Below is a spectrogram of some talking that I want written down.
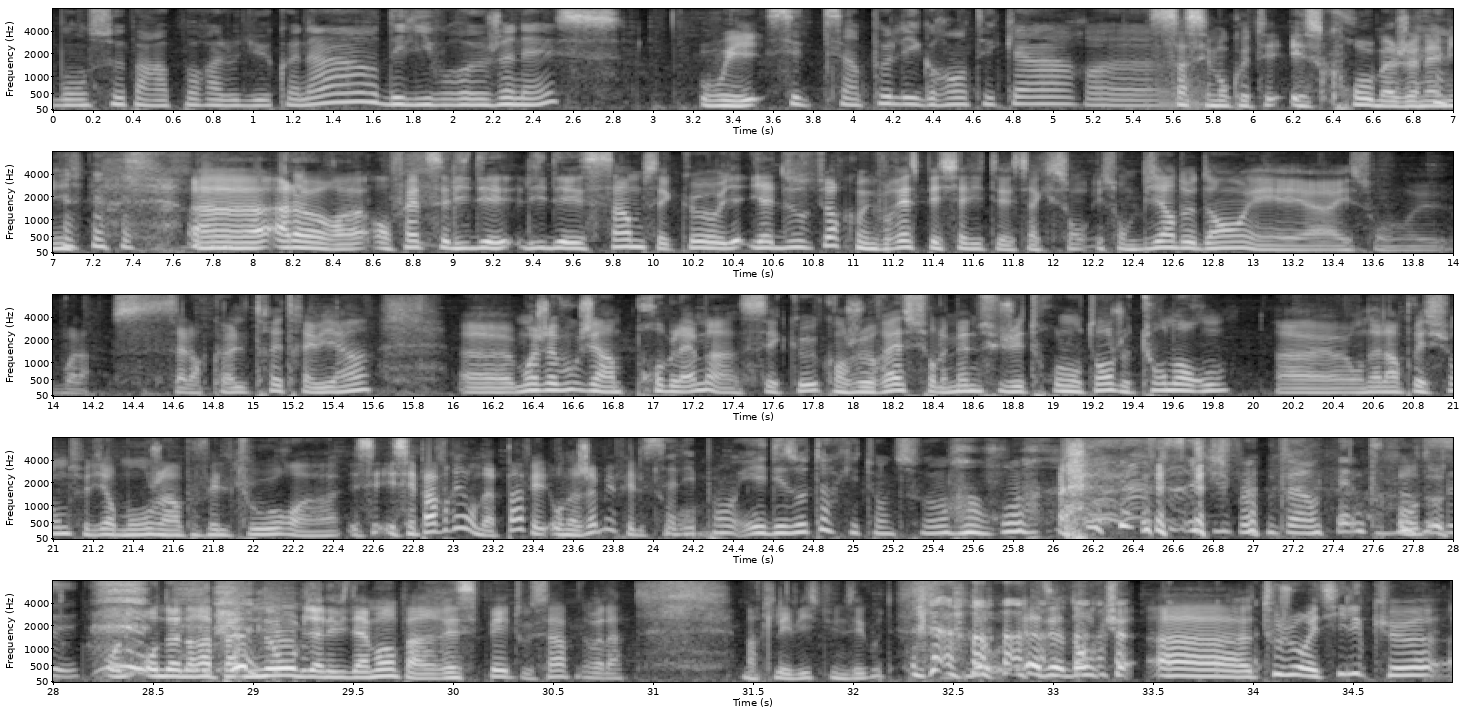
bon, ceux par rapport à l'odieux connard, des livres jeunesse, Oui, c'est un peu les grands écarts. euh, Ça, c'est mon côté escroc, ma jeune amie. Euh, alors, euh, en fait, c'est l'idée, l'idée est simple, c'est qu'il y, a- des auteurs qui ont une vraie spécialité. C'est-à-dire qu'ils sont, ils sont bien dedans et euh, ils sont, voilà, ça leur colle très très bien. Moi, j'avoue que j'ai un problème, c'est que quand je reste sur le même sujet trop longtemps, je tourne en rond. Euh, on a l'impression de se dire bon, j'ai un peu fait le tour. euh, et c'est- pas vrai, on n'a pas fait, on n'a jamais fait le Ça tour. dépend. Et des auteurs qui tournent souvent en rond, si je peux me permettre. On, C'est- on- on donnera pas de nom, bien évidemment, par respect, tout ça. Voilà. Marc Lévis, tu nous écoutes. Donc, euh, donc, euh, toujours est-il que,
